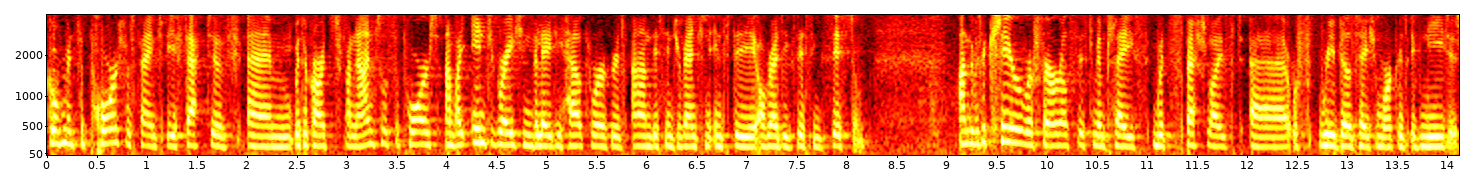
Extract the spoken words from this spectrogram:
Government support was found to be effective um, with regards to financial support and by integrating the lady health workers and this intervention into the already existing system. And there was a clear referral system in place with specialised uh, rehabilitation workers if needed.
